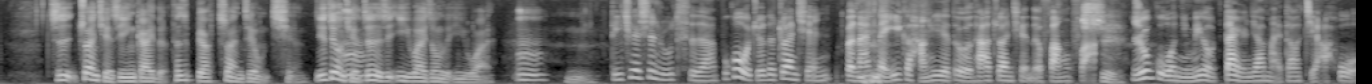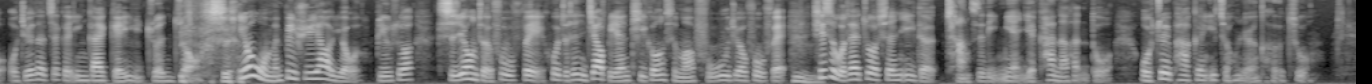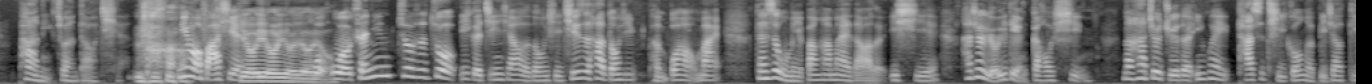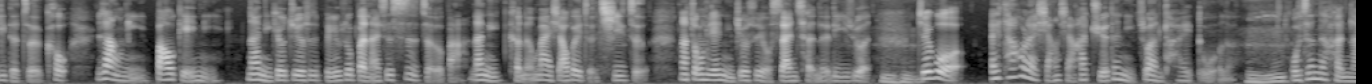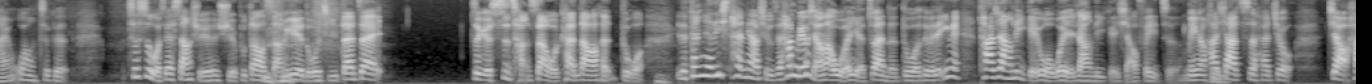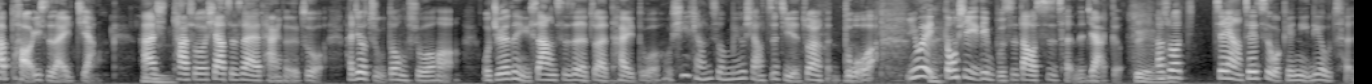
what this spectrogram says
其实赚钱是应该的，但是不要赚这种钱，因为这种钱真的是意外中的意外。嗯嗯，的确是如此啊。不过我觉得赚钱本来每一个行业都有他赚钱的方法。是，如果你没有带人家买到假货，我觉得这个应该给予尊重。是，因为我们必须要有，比如说使用者付费，或者是你叫别人提供什么服务就付费。嗯，其实我在做生意的场子里面也看了很多，我最怕跟一种人合作。怕你赚到钱，你有没有发现？有有有有，有。我我曾经就是做一个经销的东西，其实他的东西很不好卖，但是我们也帮他卖到了一些，他就有一点高兴。那他就觉得，因为他是提供了比较低的折扣，让你包给你，那你就就是比如说本来是四折吧，那你可能卖消费者七折，那中间你就是有三成的利润。结果，哎，他后来想想，他觉得你赚太多了。嗯，我真的很难忘这个。这是我在商学院学不到商业逻辑，但在这个市场上我看到很多。刚刚利太那样选择，他没有想到我也赚得多，对不对？因为他让利给我，我也让利给消费者。没有，他下次他就叫他不好意思来讲，他他说下次再来谈合作，他就主动说哈，我觉得你上次真的赚太多。我心想你怎么没有想自己也赚很多啊？因为东西一定不是到四成的价格。对，他说这样，这次我给你六成。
